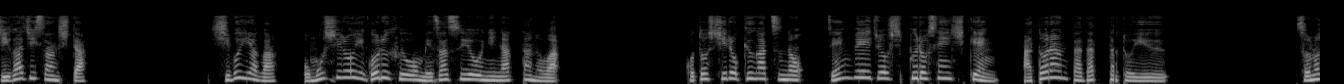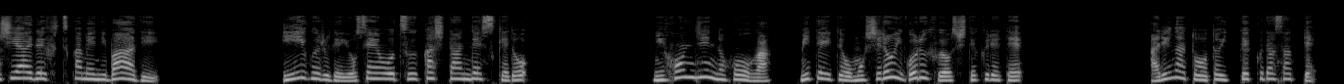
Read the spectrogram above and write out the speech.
自画自賛した。渋谷が面白いゴルフを目指すようになったのは、今年6月の全米女子プロ選手権アトランタだったという。その試合で2日目にバーディー。イーグルで予選を通過したんですけど、日本人の方が見ていて面白いゴルフをしてくれて、ありがとうと言ってくださって、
